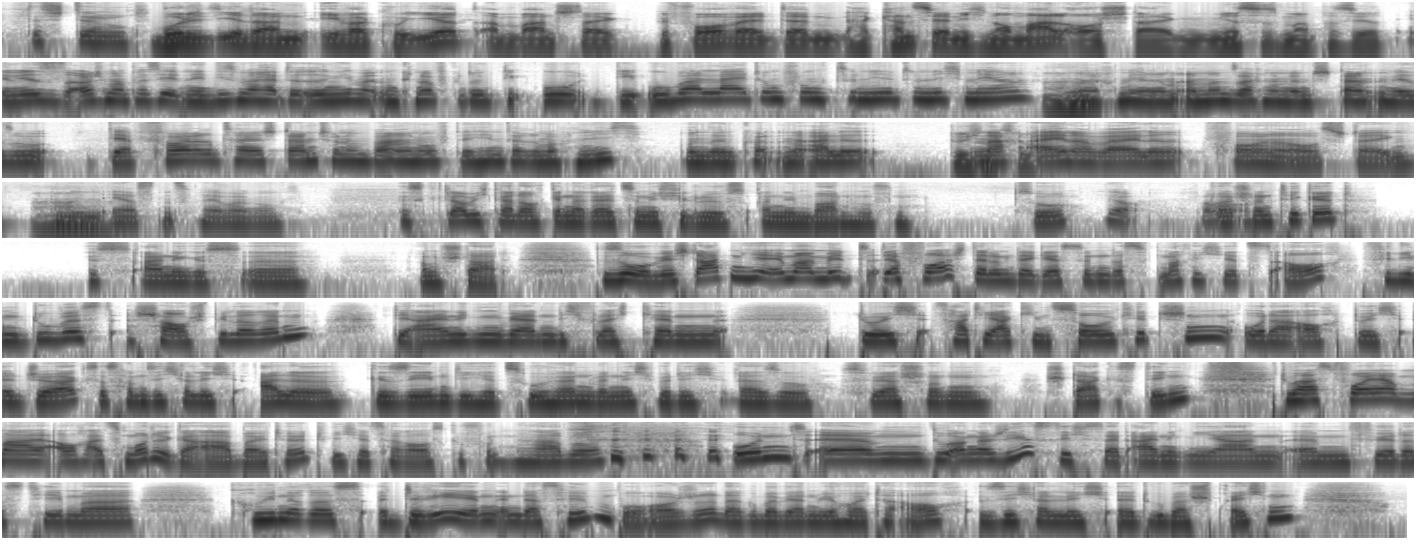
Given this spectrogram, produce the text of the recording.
Das stimmt. Wurdet ihr dann evakuiert am Bahnsteig bevor? Weil dann kannst du ja nicht normal aussteigen. Mir ist es mal passiert. Ja, mir ist es auch schon mal passiert. Nee, diesmal hatte irgendjemand einen Knopf gedrückt, die, o die Oberleitung funktionierte nicht mehr. Aha. Nach mehreren anderen Sachen. Und dann standen wir so, der vordere Teil stand schon im Bahnhof, der hintere noch nicht. Und dann konnten alle Durch nach einer Weile vorne aussteigen. Aha. In den ersten zwei Waggons. Ist, glaube ich, gerade auch generell ziemlich viel los an den Bahnhöfen. So? Ja. Deutschland-Ticket ist einiges äh, am Start. So, wir starten hier immer mit der Vorstellung der Gästin. Das mache ich jetzt auch. Feline, du bist Schauspielerin. Die einigen werden dich vielleicht kennen durch Fatih Akin Soul Kitchen oder auch durch äh, Jerks. Das haben sicherlich alle gesehen, die hier zuhören. Wenn nicht, würde ich, also, es wäre schon starkes Ding. Du hast vorher mal auch als Model gearbeitet, wie ich jetzt herausgefunden habe. und ähm, du engagierst dich seit einigen Jahren ähm, für das Thema grüneres Drehen in der Filmbranche. Darüber werden wir heute auch sicherlich äh, drüber sprechen.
